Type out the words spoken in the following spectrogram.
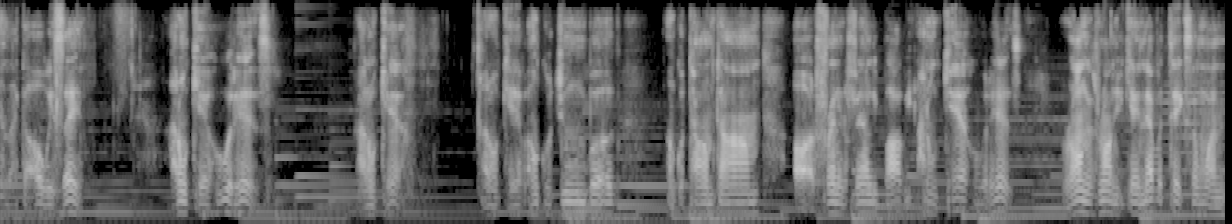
And like I always say, I don't care who it is. I don't care. I don't care if Uncle Junebug, Uncle Tom Tom, or a friend of the family, Bobby. I don't care who it is. Wrong is wrong. You can't never take someone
